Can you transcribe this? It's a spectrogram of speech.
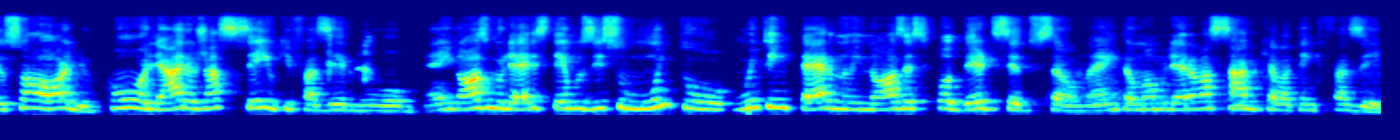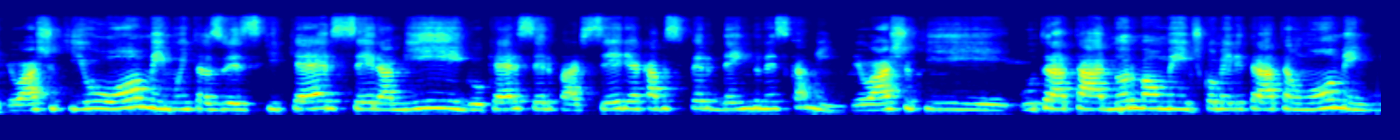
eu só olho. Com o olhar eu já sei o que fazer no outro. Né? E nós mulheres temos isso muito, muito interno em nós, esse poder de sedução, né? Então uma mulher ela sabe o que ela tem que fazer. Eu acho que o homem muitas vezes que quer ser amigo, quer ser parceiro e acaba se perdendo nesse caminho. Eu acho que o tratar normalmente como ele trata um homem,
